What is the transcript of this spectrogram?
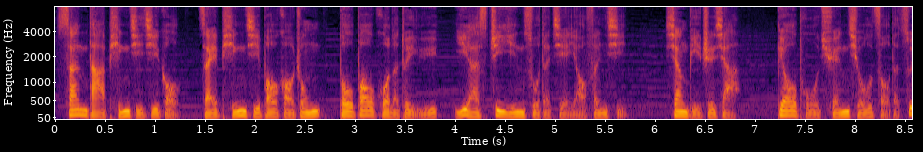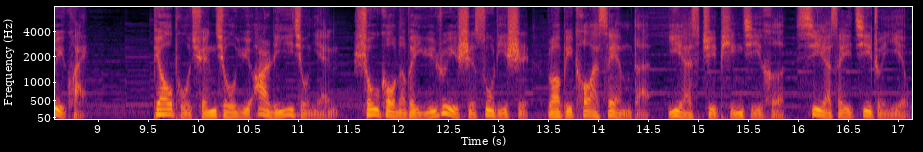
三大评级机构在评级报告中都包括了对于 ESG 因素的简要分析。相比之下，标普全球走得最快。标普全球于2019年收购了位于瑞士苏黎世 Robeco SM 的 ESG 评级和 CSA 基准业务。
